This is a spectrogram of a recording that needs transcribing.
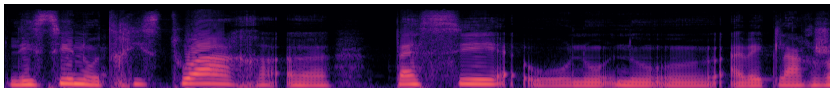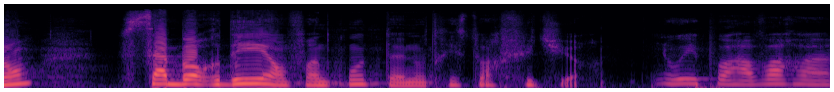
laisser notre histoire passer avec l'argent s'aborder en fin de compte notre histoire future. Oui, pour avoir euh,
